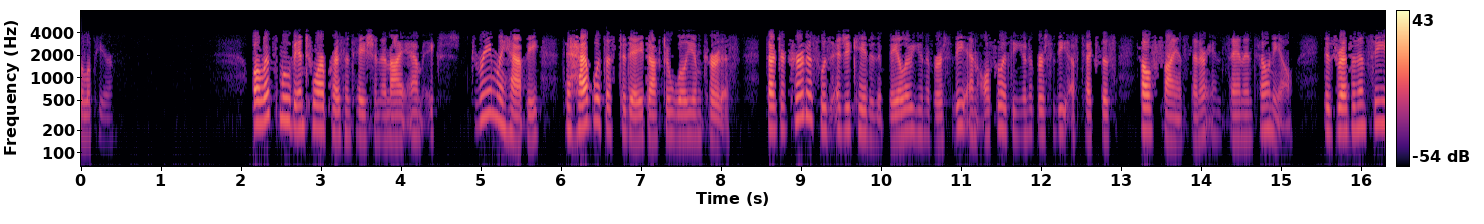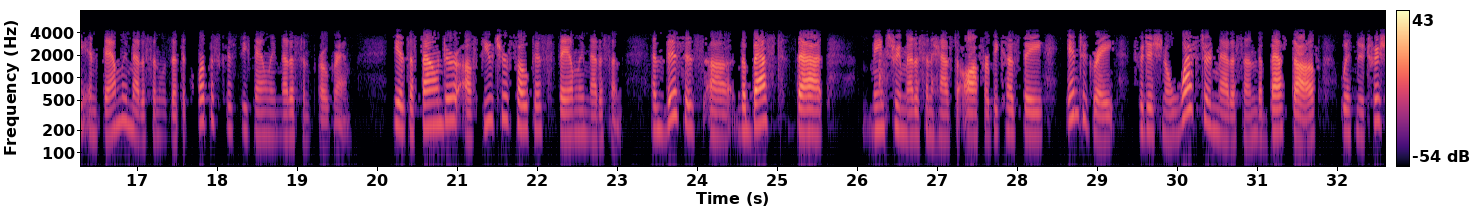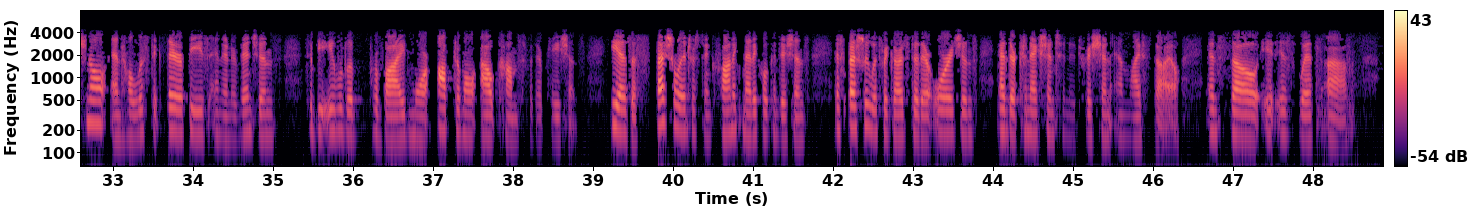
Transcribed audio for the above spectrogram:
will appear. Well, let's move into our presentation, and I am extremely happy to have with us today Dr. William Curtis. Dr. Curtis was educated at Baylor University and also at the University of Texas Health Science Center in San Antonio. His residency in family medicine was at the Corpus Christi Family Medicine Program. He is a founder of Future Focus Family Medicine, and this is uh, the best that mainstream medicine has to offer because they integrate traditional Western medicine, the best of, with nutritional and holistic therapies and interventions to be able to provide more optimal outcomes for their patients. He has a special interest in chronic medical conditions, especially with regards to their origins and their connection to nutrition and lifestyle. And so it is with uh,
